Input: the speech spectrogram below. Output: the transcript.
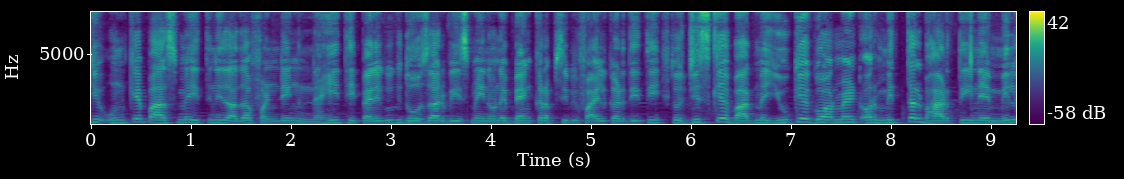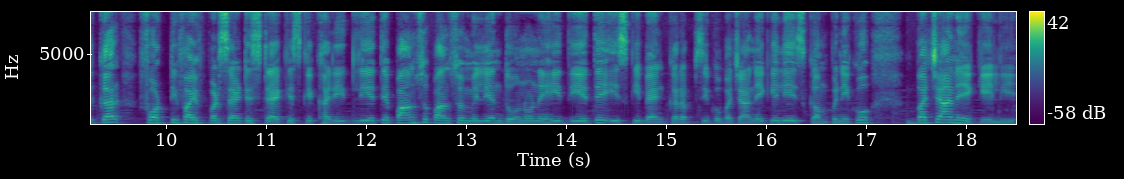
कि उनके पास में इतनी ज़्यादा फंडिंग नहीं थी पहले, क्योंकि 2020 में इन्होंने बैंक भी फ़ाइल कर दी थी तो जिसके बाद में यूके गवर्नमेंट और मित्तल भारती ने मिलकर 45 परसेंट स्टैक इसके खरीद लिए थे। 500 500 मिलियन दोनों ने ही दिए थे इसकी बैंक करप्सी को बचाने के लिए, इस कंपनी को बचाने के लिए।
